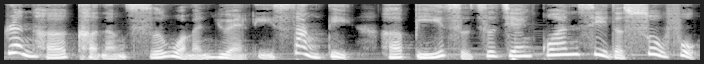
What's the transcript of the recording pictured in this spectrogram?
任何可能使我们远离上帝和彼此之间关系的束缚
